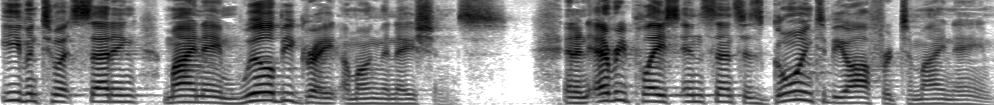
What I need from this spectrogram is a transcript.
even to its setting, my name will be great among the nations. And in every place, incense is going to be offered to my name,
